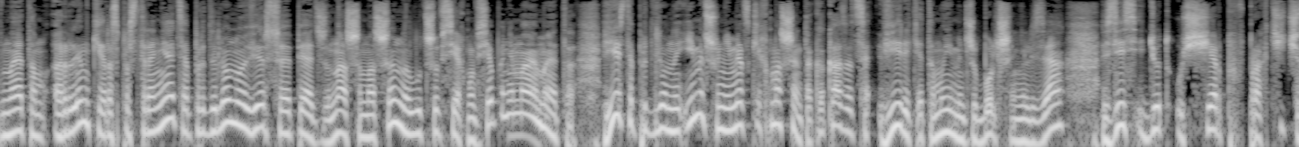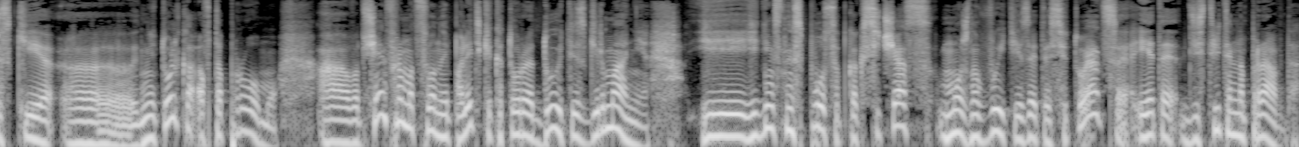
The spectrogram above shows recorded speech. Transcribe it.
на этом рынке распространять определенную версию, опять же, наши машины лучше всех. Мы все понимаем это. Есть определенный имидж у немецких машин. Так оказывается, верить этому имиджу больше нельзя. Здесь идет ущерб практически э, не только автопрому, а вообще информационной политике, которая дует из Германии. И единственный способ, как сейчас можно выйти из этой ситуации, и это действительно правда.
